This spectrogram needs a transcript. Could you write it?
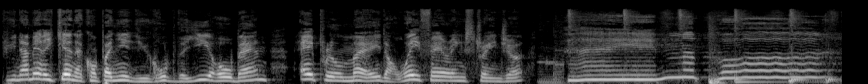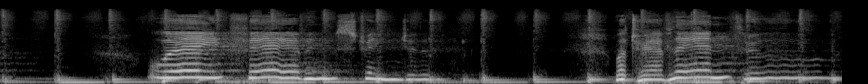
Puis une américaine accompagnée du groupe The Year Band, April May, dans Wayfaring Stranger. I am a poor, wayfaring stranger while traveling through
